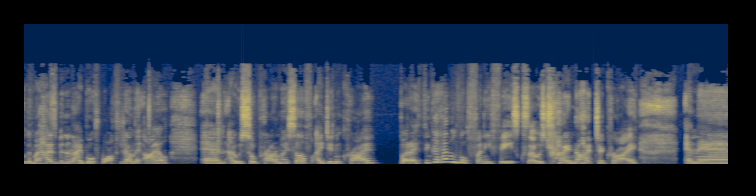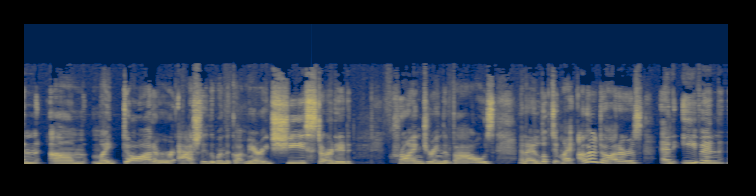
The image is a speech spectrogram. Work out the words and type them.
my husband and I both walked down the aisle and I was so proud of myself. I didn't cry, but I think I had a little funny face because I was trying not to cry. And then um, my daughter, Ashley, the one that got married, she started crying during the vows. And I looked at my other daughters, and even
